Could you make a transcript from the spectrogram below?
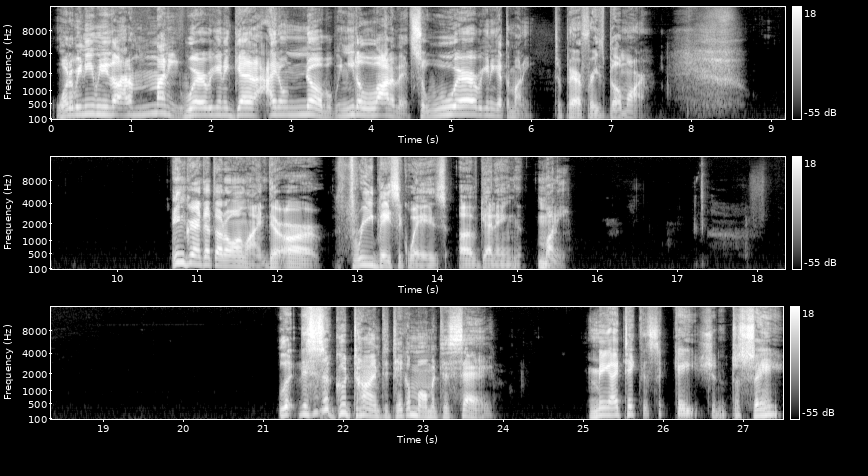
What do we need? We need a lot of money. Where are we going to get it? I don't know, but we need a lot of it. So, where are we going to get the money? To paraphrase Bill Maher. In Grand Theft Auto Online, there are three basic ways of getting money. This is a good time to take a moment to say, may I take this occasion to say,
